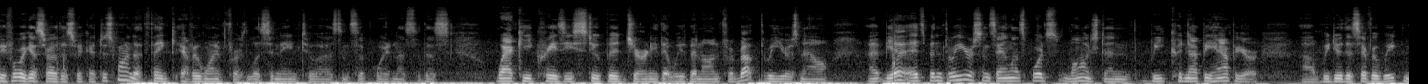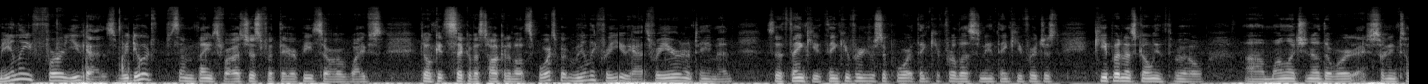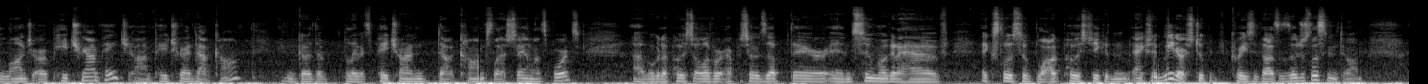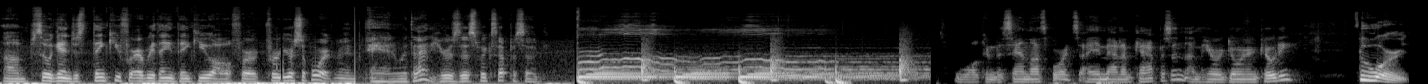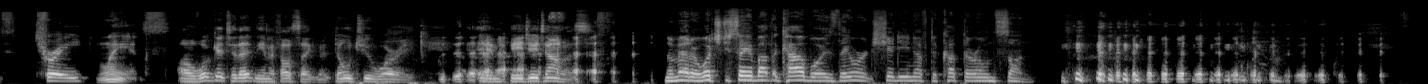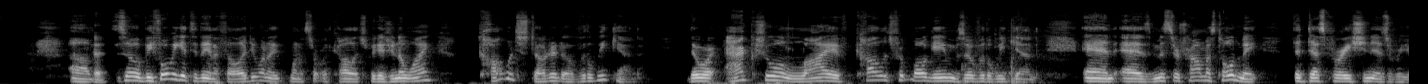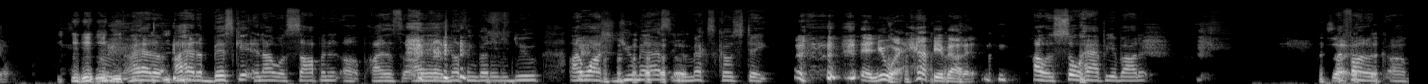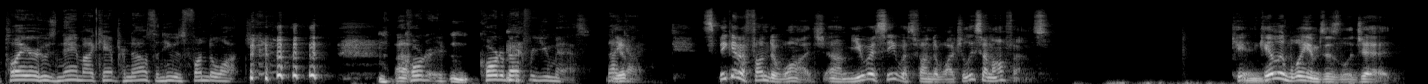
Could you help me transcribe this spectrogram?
before we get started this week, I just wanted to thank everyone for listening to us and supporting us to this wacky, crazy, stupid journey that we've been on for about three years now. Uh, yeah, it's been three years since Sandlot Sports launched, and we could not be happier. Uh, we do this every week, mainly for you guys. We do it sometimes for us, just for therapy, so our wives don't get sick of us talking about sports, but really for you guys, for your entertainment. So thank you. Thank you for your support. Thank you for listening. Thank you for just keeping us going through. Um, want to let you know that we're starting to launch our Patreon page on patreon.com. You can go to, the, I believe it's patreon.com slash Sports. Uh, we're going to post all of our episodes up there, and soon we're going to have exclusive blog posts. You can actually read our stupid, crazy thoughts instead of just listening to them. Um, so again, just thank you for everything. Thank you all for for your support. And, and with that, here's this week's episode. Welcome to Sandlot Sports. I am Adam Capison. I'm here with Dorian Cody. Two words. Trey Lance. Oh, we'll get to that in the NFL segment. Don't you worry. And BJ Thomas. No matter what you say about the Cowboys, they weren't shitty enough to cut their own son. um, so before we get to the NFL, I do want to want to start with college because you know why? College started over the weekend. There were actual live college football games over the weekend, and as Mr. Thomas told me, the desperation is real. Mm, I had a I had a biscuit and I was sopping it up. I I had nothing better to do. I watched UMass and New Mexico State. and you were happy about it. I was so happy about it. So, I found a, a, player whose name I can't pronounce, and he was fun to watch. uh, Quarter, quarterback for UMass. That yep. guy. Speaking of fun to watch, um, USC was fun to watch, at least on offense. mm. Caleb Williams is legit.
